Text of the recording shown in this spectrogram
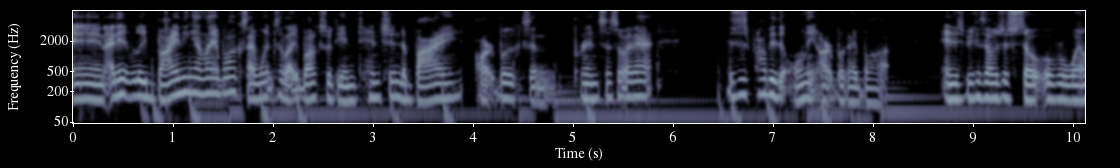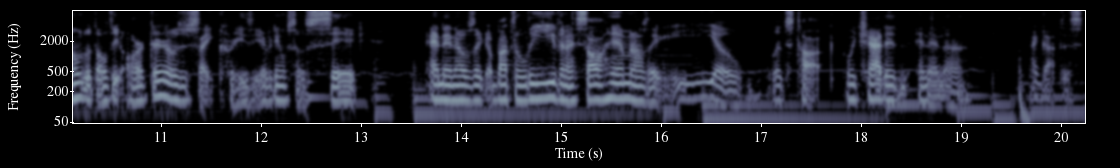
And I didn't really buy anything at Lightbox. I went to Lightbox with the intention to buy art books and prints and stuff like that. This is probably the only art book I bought. And it's because I was just so overwhelmed with all the art there. It was just like crazy. Everything was so sick. And then I was like about to leave and I saw him and I was like, yo, let's talk. We chatted and then uh, I got this.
